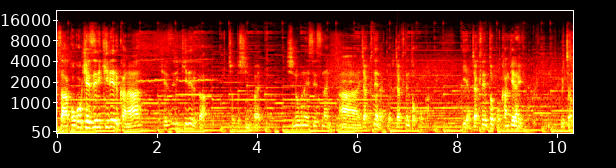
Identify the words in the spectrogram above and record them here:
さあここ削りきれるかな？削りきれるか。ちょっと心配。忍の SS 何？ああ弱点だっけ？弱点突破か。いや弱点突破関係ないけど。打っちゃう。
